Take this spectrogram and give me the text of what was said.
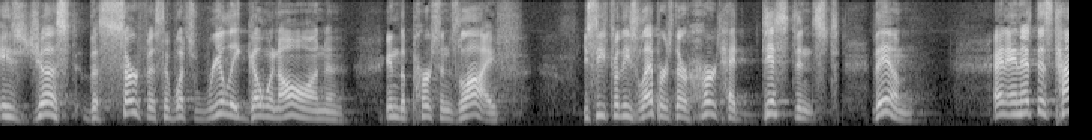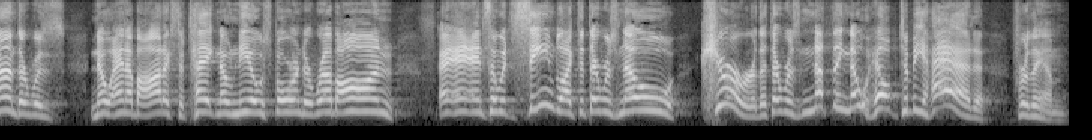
is just the surface of what's really going on in the person's life you see for these lepers their hurt had distanced them and, and at this time there was no antibiotics to take, no neosporin to rub on. And, and so it seemed like that there was no cure, that there was nothing, no help to be had for them.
